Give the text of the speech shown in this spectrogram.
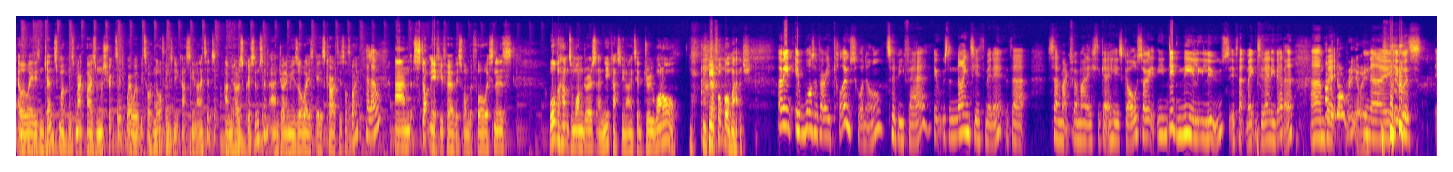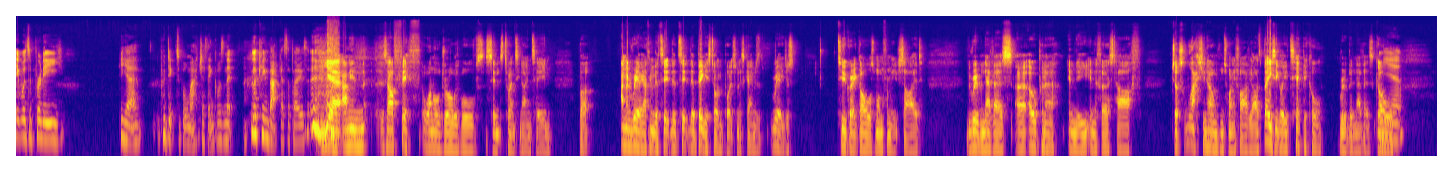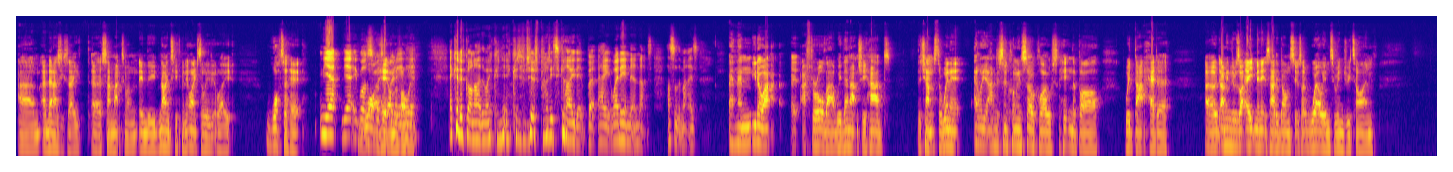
Hello, ladies and gents, and welcome to Magpies Unrestricted, where we'll be talking all things Newcastle United. I'm your host, Chris Simpson, and joining me as always is Cara Thistlethwaite. Hello. And stop me if you've heard this one before, listeners. Wolverhampton Wanderers and Newcastle United drew one all in a football match. I mean, it was a very close one all, to be fair. It was the 90th minute that Saint-Maximin managed to get his goal, so he did nearly lose, if that makes it any better. Um, but I mean, not really. no, it was it was a pretty, yeah, predictable match. I think, wasn't it? Looking back, I suppose. yeah, I mean, it's our fifth one-all draw with Wolves since 2019. But I mean, really, I think the two, the two, the biggest talking points from this game is really just two great goals, one from each side. The Ruben Neves uh, opener in the in the first half, just lashing home from 25 yards, basically typical Ruben Neves goal. yeah. Um, and then, as you say, uh, Saint-Maximin in the 90th minute likes to leave it late. What a hit! Yeah, yeah, it was. What a was hit on the volley. hit. It could have gone either way, couldn't it? It could have just bloody skied it, but hey, it went in, and that's that's what that matters. And then, you know, after all that, we then actually had the chance to win it. Elliot Anderson coming so close, hitting the bar with that header. Uh, I mean, there was like eight minutes added on, so it was like well into injury time.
